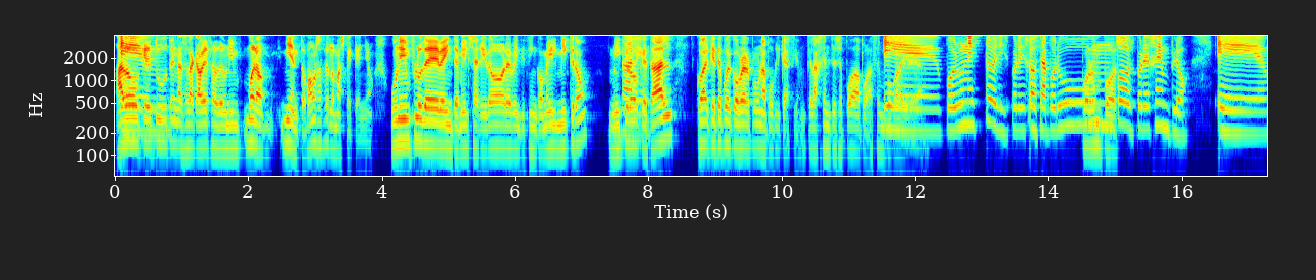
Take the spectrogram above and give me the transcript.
algo que tú em. tengas en la cabeza de un... Bueno, miento, vamos a hacerlo más pequeño. Un influ de 20.000 seguidores, 25.000 micro, micro, ¿qué tal? ¿Cuál, ¿Qué te puede cobrar por una publicación? Que la gente se pueda hacer un poco la idea. Eh, por un stories, por ejemplo, o sea, por un, post. por ejemplo, eh,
